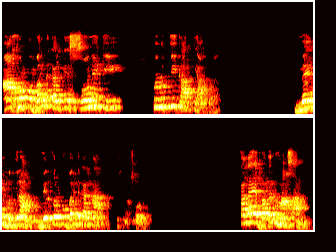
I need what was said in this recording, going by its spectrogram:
आँखों को बंद करके सोने की प्रवृत्ति का त्याग करें। नैन मुद्रा नेत्रों को बंद करना, उसको छोड़ो। कलय बदन मासान।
